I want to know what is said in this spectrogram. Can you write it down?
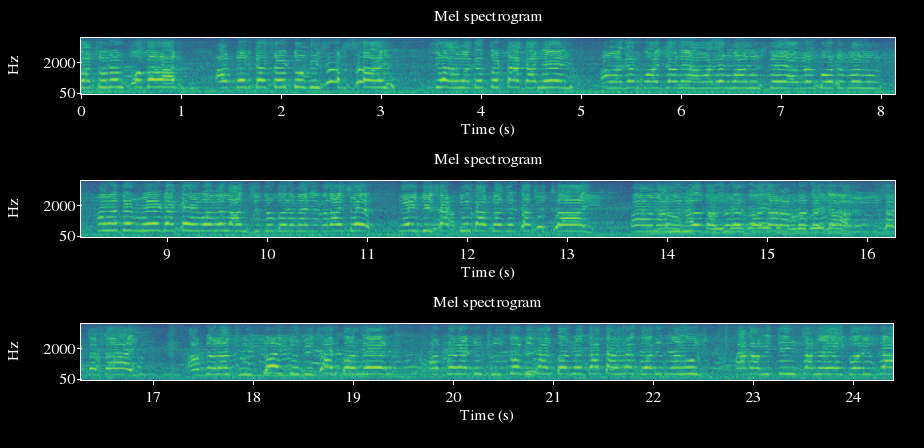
বছরের প্রধান আপনার কাছে একটু বিচার চাই যে আমাদের তো টাকা নেই আমাদের পয়সা নেই আমাদের মানুষ নেই আমরা গরিব মানুষ। আমাদের মেয়েটাকে এইভাবে লাঞ্ছিত করে মেরে ফেলাইছে এই বিচারটুকু আপনাদের কাছে চাই। হ্যাঁ, মাননীয় বছরের প্রধান আপনার কাছে বিচারটা চাই। আপনারা সুস্থ একটু বিচার করবেন আপনারা একটু সুস্থ বিচার করবেন যাতে আমরা গরিব মানুষ আগামী তিন সামনে এই গরিবরা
